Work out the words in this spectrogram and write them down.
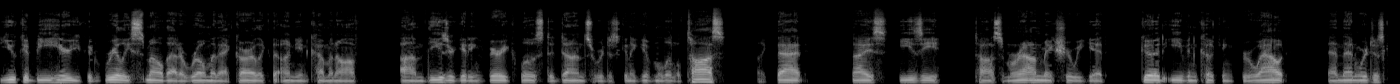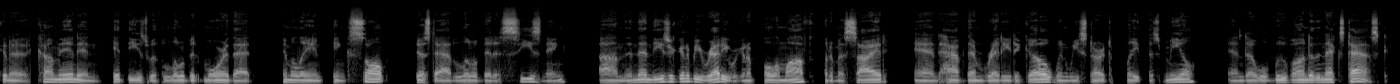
you could be here, you could really smell that aroma, that garlic, the onion coming off. Um, these are getting very close to done, so we're just going to give them a little toss like that. Nice, easy. Toss them around, make sure we get good, even cooking throughout. And then we're just going to come in and hit these with a little bit more of that Himalayan pink salt, just to add a little bit of seasoning. Um, and then these are going to be ready. We're going to pull them off, put them aside, and have them ready to go when we start to plate this meal. And uh, we'll move on to the next task.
